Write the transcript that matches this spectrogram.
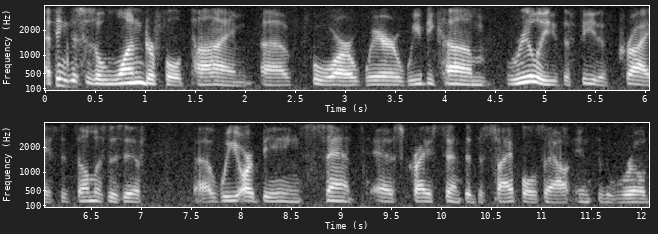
I think this is a wonderful time uh, for where we become really the feet of Christ. It's almost as if uh, we are being sent as Christ sent the disciples out into the world.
